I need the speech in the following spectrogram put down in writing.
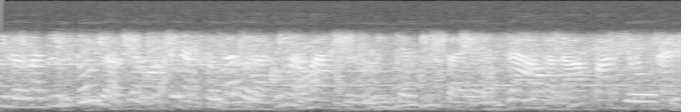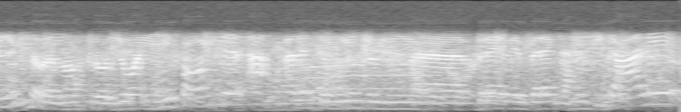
siamo tornati in studio, abbiamo appena ascoltato la prima parte di un'intervista realizzata da Fabio Canizzo, il nostro giovane reporter. Ah, adesso è il momento di un eh, breve break musicale,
